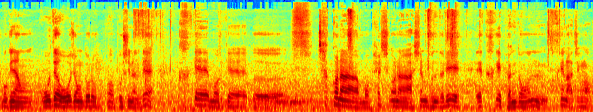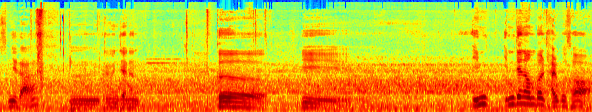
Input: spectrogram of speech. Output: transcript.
뭐 그냥 5대 5 정도로 어, 보시는데 크게 뭐 이렇게 그 찾거나 뭐 팔시거나 하시는 분들이 예, 크게 변동은 크게는 아직은 없습니다. 음, 그리고 이제는 그 이 임, 임대 넘버를 달고서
